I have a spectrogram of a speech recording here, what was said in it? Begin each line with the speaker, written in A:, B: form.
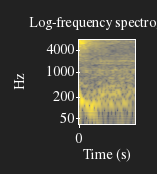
A: Você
